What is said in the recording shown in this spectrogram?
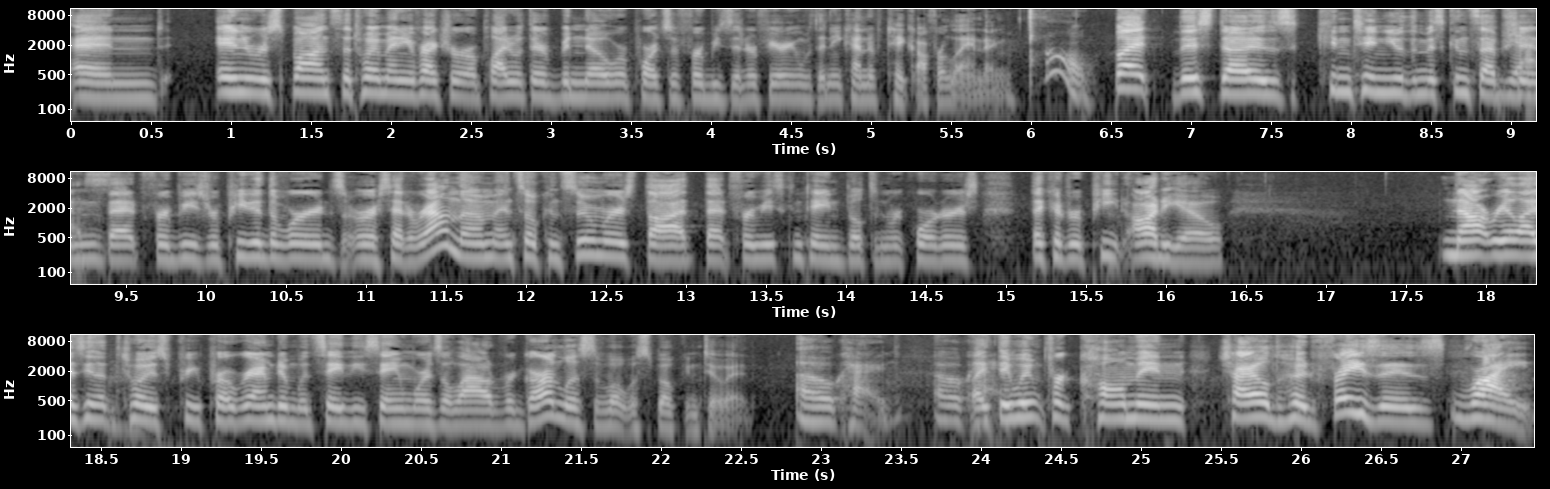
And in response, the toy manufacturer replied with there have been no reports of Furbies interfering with any kind of takeoff or landing. Oh. But this does continue the misconception Yes. that Furbies repeated the words or said around them, and so consumers thought that Furbies contained built-in recorders that could repeat audio, not realizing that the toy was pre-programmed and would say these same words aloud regardless of what was spoken to it. Okay. Okay. Like they went for common childhood phrases. right.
